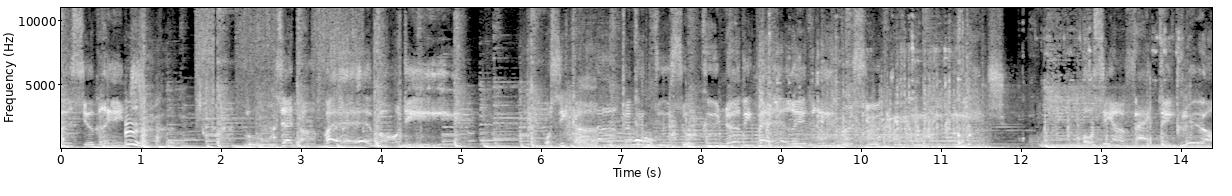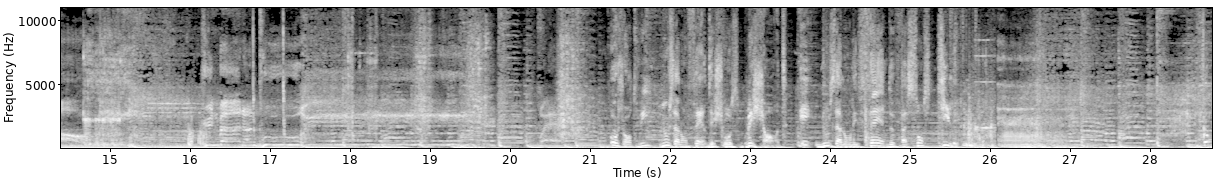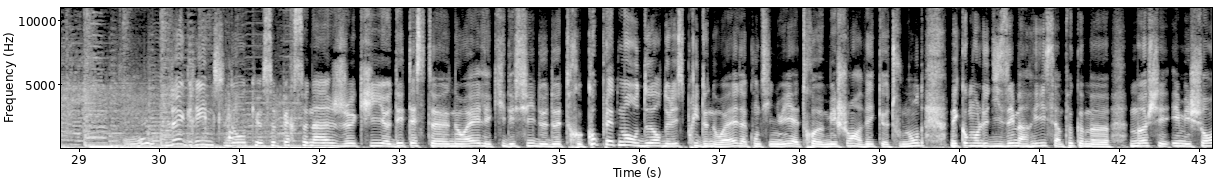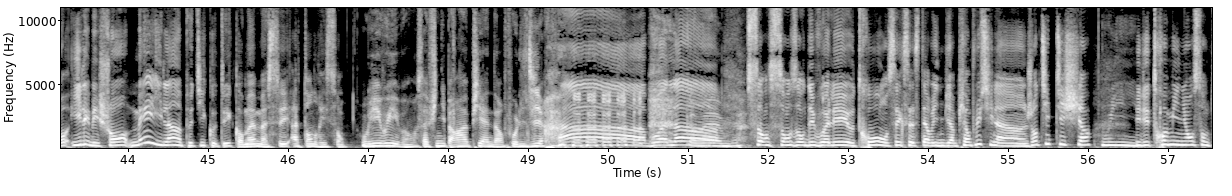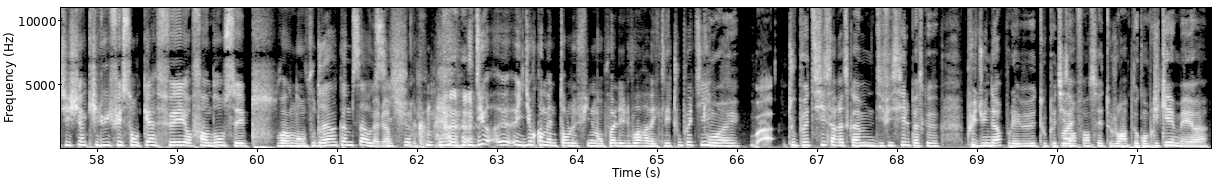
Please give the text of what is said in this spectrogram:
Monsieur Grinch. Vous êtes un vrai bandit. Aussi câlin qu'un cactus ou qu'une vipère aigrie, Monsieur Grinch. Aussi infect et gluant qu'une banane pourrie. Aujourd'hui, nous allons faire des choses méchantes et nous allons les faire de façon stylée. Grinch, donc ce personnage qui euh, déteste Noël et qui décide d'être complètement en dehors de l'esprit de Noël, à continuer à être méchant avec euh, tout le monde. Mais comme on le disait, Marie, c'est un peu comme euh, moche et, et méchant. Il est méchant, mais il a un petit côté quand même assez attendrissant. Oui, oui, bon, ça finit par un happy end, hein, faut le dire. Ah, voilà sans, sans en dévoiler euh, trop, on sait que ça se termine bien. Puis en plus, il a un gentil petit chien. Oui. Il est trop mignon, son petit chien qui lui fait son café. Enfin bon, c'est... On en voudrait un comme ça aussi. Bah, bien sûr. il, dure, euh, il dure combien de temps le film? On peut aller le voir avec les tout petits? Ouais. Bah, tout petit, ça reste quand même difficile parce que plus d'une heure pour les tout petits Ouais. enfants, c'est toujours un peu compliqué. Mais euh,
